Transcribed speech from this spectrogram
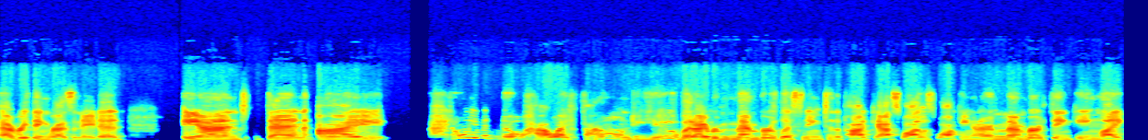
everything resonated and then I I don't even know how I found you, but I remember listening to the podcast while I was walking and I remember thinking like,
